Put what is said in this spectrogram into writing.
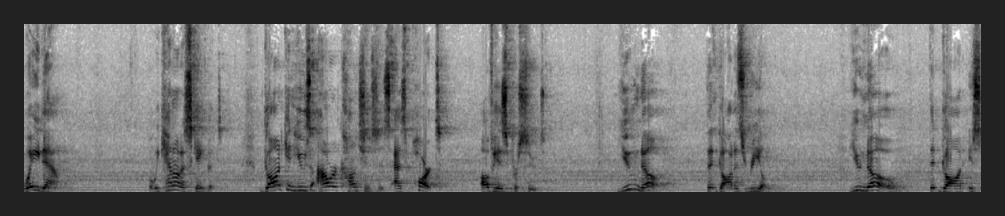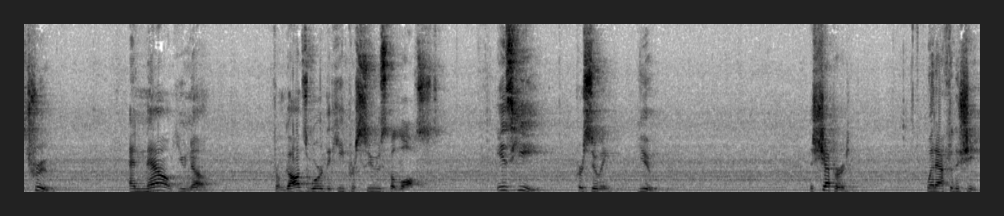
way down. But we cannot escape it. God can use our consciences as part of His pursuit. You know that God is real. You know that God is true. And now you know from God's word that He pursues the lost. Is He pursuing you? The shepherd went after the sheep.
